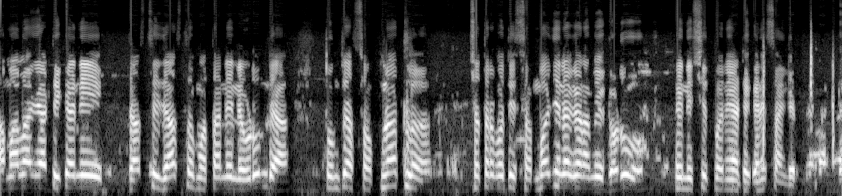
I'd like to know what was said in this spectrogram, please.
आम्हाला या ठिकाणी जास्तीत जास्त मताने निवडून द्या. तुमच्या स्वप्नातलं छत्रपती संभाजीनगर आम्ही घडवू हे निश्चितपणे या ठिकाणी सांगितलं.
